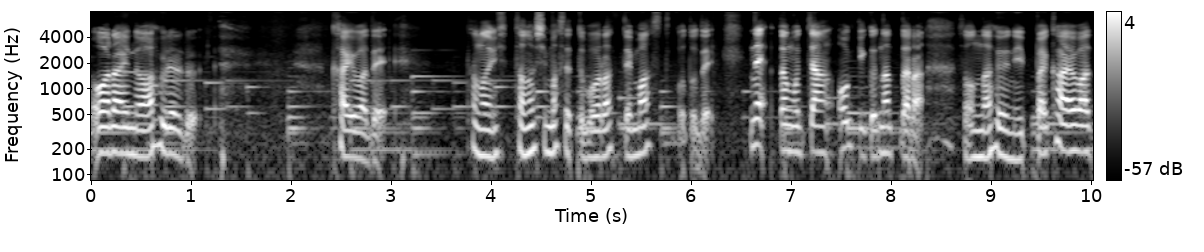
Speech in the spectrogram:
お笑いのあふれる会話で楽しませてもらってますってことで。ね双子ちゃん大きくなったらそんな風にいっぱい会話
